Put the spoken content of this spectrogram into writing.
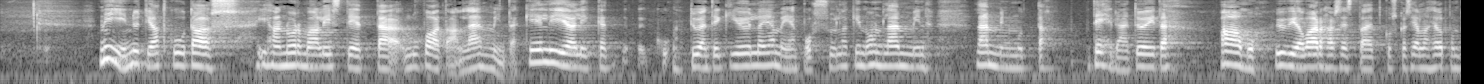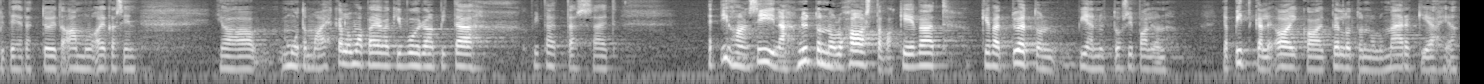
Niin, nyt jatkuu taas ihan normaalisti, että luvataan lämmintä keliä, eli työntekijöillä ja meidän possuillakin on lämmin, lämmin mutta tehdään töitä aamu hyviä varhaisesta, että koska siellä on helpompi tehdä töitä aamulla aikaisin. Ja muutama ehkä lomapäiväkin voidaan pitää, pitää tässä, että et ihan siinä. Nyt on ollut haastava kevät. Kevät työt on vienyt tosi paljon ja pitkälle aikaa, että pellot on ollut märkiä ja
